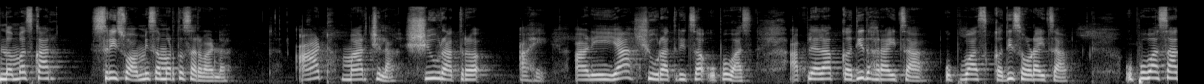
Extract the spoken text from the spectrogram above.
नमस्कार. श्री स्वामी समर्थ सर्वांना. आठ मार्चला शिवरात्र आहे आणि या शिवरात्रीचा उपवास आपल्याला कधी धरायचा उपवास कधी सोडायचा उपवासात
